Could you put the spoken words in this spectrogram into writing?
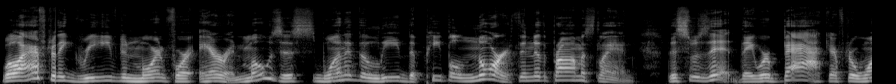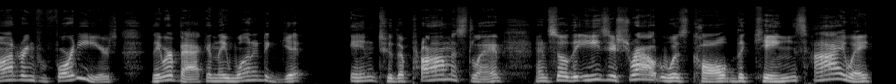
Well, after they grieved and mourned for Aaron, Moses wanted to lead the people north into the promised land. This was it. They were back. After wandering for 40 years, they were back and they wanted to get into the promised land. And so the easiest route was called the King's Highway,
